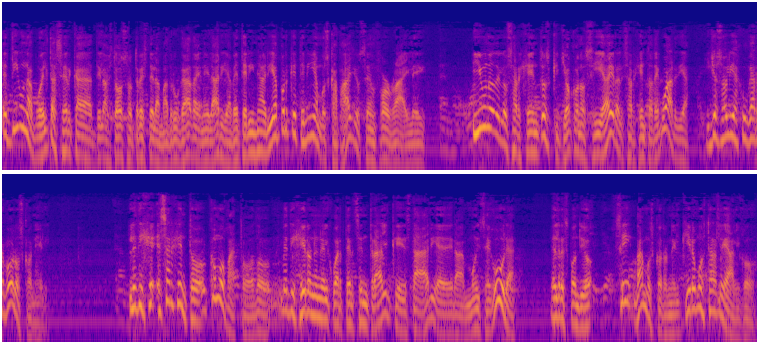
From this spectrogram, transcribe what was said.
eh, di una vuelta cerca de las dos o tres de la madrugada en el área veterinaria porque teníamos caballos en Fort Riley. Y uno de los sargentos que yo conocía era el sargento de guardia, y yo solía jugar bolos con él. Le dije, sargento, ¿cómo va todo? Me dijeron en el cuartel central que esta área era muy segura. Él respondió, sí, vamos, coronel, quiero mostrarle algo.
